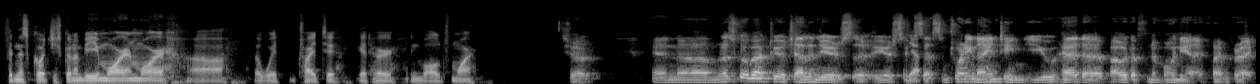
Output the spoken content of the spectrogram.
fitness coach is going to be more and more. that we try to get her involved more. Sure. And um, let's go back to your challenge years, uh, your success. Yeah. In 2019, you had a bout of pneumonia, if I'm correct.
